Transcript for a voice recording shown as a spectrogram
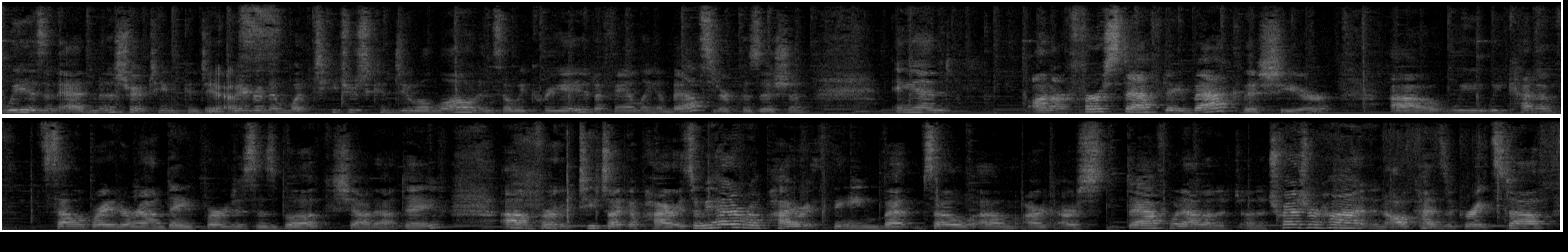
we as an administrative team can do yes. bigger than what teachers can do alone and so we created a family ambassador position and on our first staff day back this year uh, we, we kind of celebrated around Dave Burgess's book. Shout out Dave um, for Teach Like a Pirate. So we had a real pirate theme, but so um, our, our staff went out on a, on a treasure hunt and all kinds of great stuff.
